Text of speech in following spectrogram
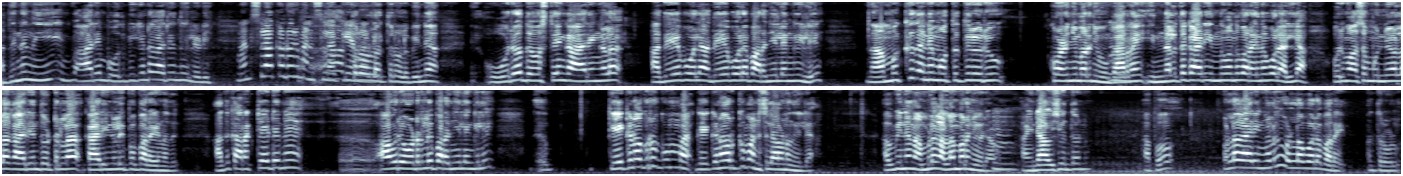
അതിന് നീ ആരെയും ബോധിപ്പിക്കേണ്ട കാര്യമൊന്നുമില്ലടി. മനസ്സിലാക്കേണ്ട ഒരു ഉള്ളൂ പിന്നെ ഓരോ ദിവസത്തെയും കാര്യങ്ങൾ അതേപോലെ അതേപോലെ പറഞ്ഞില്ലെങ്കിൽ നമുക്ക് തന്നെ മൊത്തത്തിലൊരു കുഴഞ്ഞു മറിഞ്ഞു പോകും. കാരണം ഇന്നലത്തെ കാര്യം ഇന്ന് വന്ന് പറയുന്ന പോലെ അല്ല. ഒരു മാസം മുന്നേ ഉള്ള കാര്യം തൊട്ടുള്ള കാര്യങ്ങൾ ഇപ്പോൾ പറയണത്. അത് കറക്റ്റായിട്ട് തന്നെ ആ ഒരു ഓർഡറിൽ പറഞ്ഞില്ലെങ്കിൽ കേൾക്കണവർക്കും കേൾക്കണവർക്കും മനസ്സിലാവണമെന്നില്ല. അപ്പോൾ പിന്നെ നമ്മൾ കള്ളം പറഞ്ഞു വരാം. അതിന്റെ അതിന്റെ ആവശ്യം എന്താണ്? അപ്പോൾ ഉള്ള കാര്യങ്ങൾ ഉള്ള പോലെ പറയും. അത്രേ ഉള്ളൂ.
